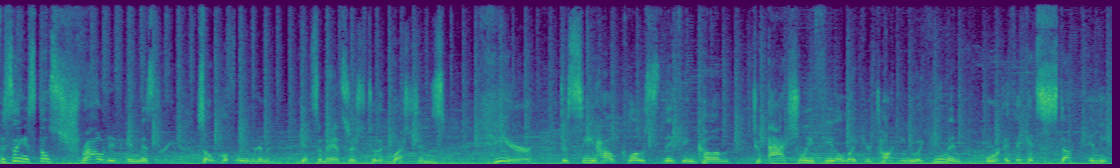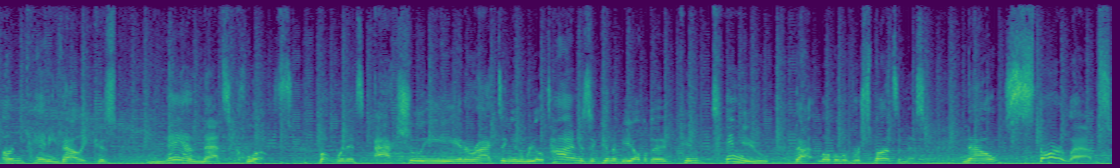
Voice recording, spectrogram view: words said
This thing is still shrouded in mystery. So hopefully we're gonna get some answers to the questions here to see how close they can come to actually feel like you're talking to a human or if it gets stuck in the uncanny valley, because man, that's close but when it's actually interacting in real time, is it going to be able to continue that level of responsiveness? Now, Star Labs,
